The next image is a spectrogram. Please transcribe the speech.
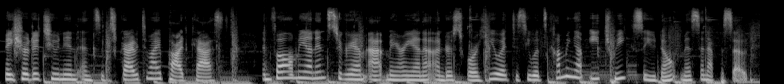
Make sure to tune in and subscribe to my podcast and follow me on Instagram at Marianna underscore Hewitt to see what's coming up each week so you don't miss an episode.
